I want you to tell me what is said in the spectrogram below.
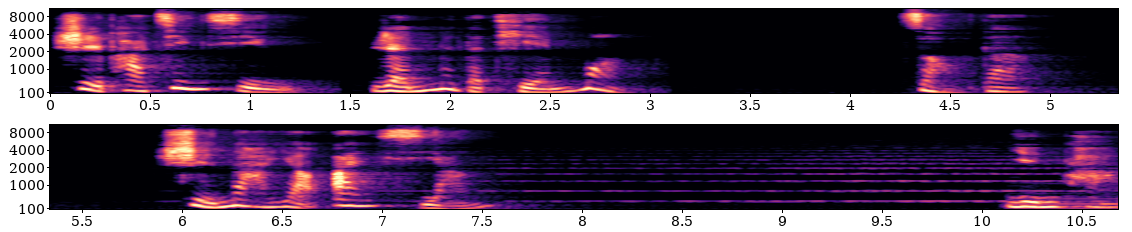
是怕惊醒人们的甜梦。走的是那样安详，因他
